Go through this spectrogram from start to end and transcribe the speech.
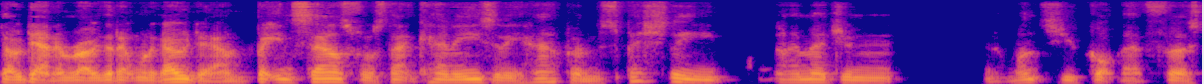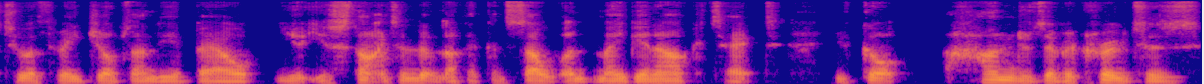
go down a road they don't want to go down. But in Salesforce, that can easily happen, especially I imagine once you've got that first two or three jobs under your belt, you, are starting to look like a consultant, maybe an architect. You've got hundreds of recruiters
